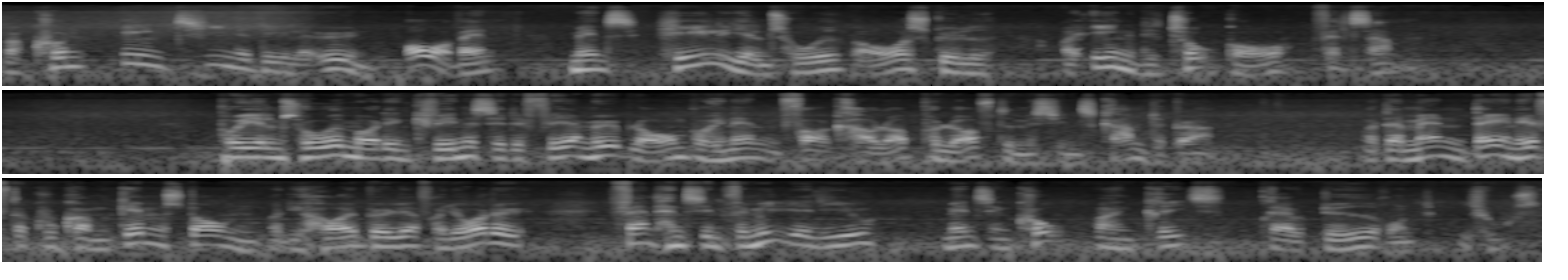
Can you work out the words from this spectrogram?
var kun en tiende del af øen over vand, mens hele Hjelmshoved var overskyllet, og en af de to gårde faldt sammen. På Hjelmshoved måtte en kvinde sætte flere møbler oven på hinanden for at kravle op på loftet med sine skræmte børn. Og da manden dagen efter kunne komme gennem stormen og de høje bølger fra Jordø, fandt han sin familie i live, mens en ko og en gris drev døde rundt i huset.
